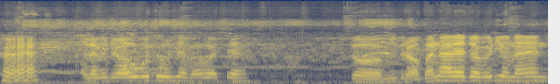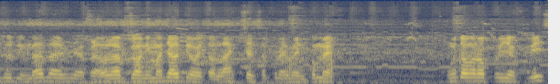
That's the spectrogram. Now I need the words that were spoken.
એટલે મિત્રો, આવું બધું છે, બરાબર છે. તો મિત્રો બના રહેજો વિડીયોના એન્ડ સુધી. બરાબર છે, આપણે ઓળખ જોવાની મજા આવતી હોય તો લાઈક છે સબસ્ક્રાઈબ એન્ડ કમેન્ટ હું તમારો પ્રિય ક્રિસ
